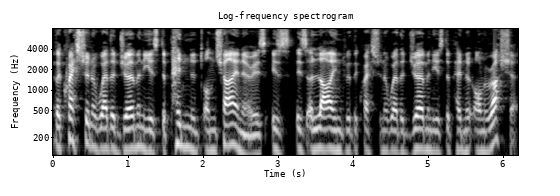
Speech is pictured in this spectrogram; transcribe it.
the question of whether Germany is dependent on China is, is, is aligned with the question of whether Germany is dependent on Russia.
